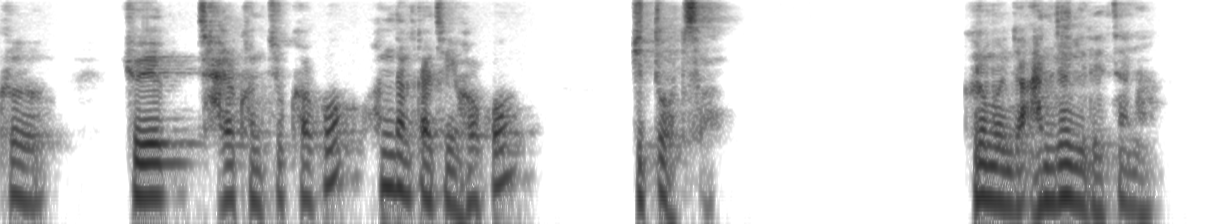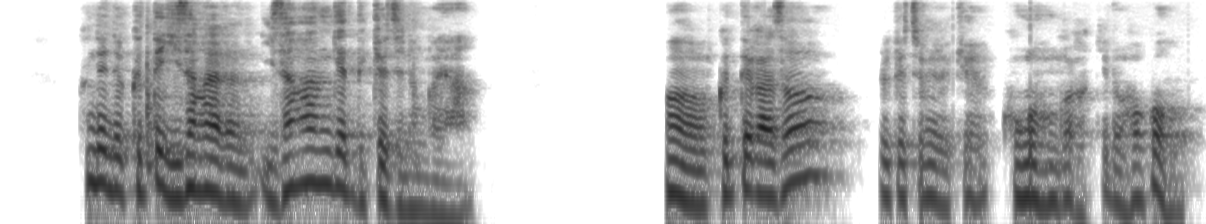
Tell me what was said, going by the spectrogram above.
그 교회 잘 건축하고 헌당까지 하고 빚도 없어. 그러면 이제 안정이 됐잖아. 근데 이제 그때 이상한, 이상한 게 느껴지는 거야. 어, 그때 가서 이렇게 좀 이렇게 공허한 것 같기도 하고,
